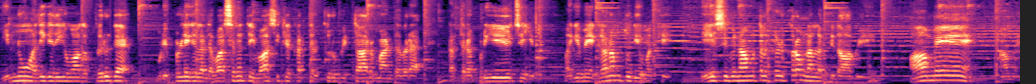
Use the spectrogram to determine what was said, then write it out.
இன்னும் அதிக அதிகமாக பெருக. உடைய பிள்ளைகள் அந்த வசனத்தை வாசிக்க கர்த்தர் கிருபித்தாரும் ஆண்டவர. கர்த்தர் அப்படியே செய்யும். மகிமே கனம் துதி உமக்கு. இயேசுவின் நாமத்தில் கேட்கிறோம் நல்ல பிதாவே. ஆமே ஆமே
